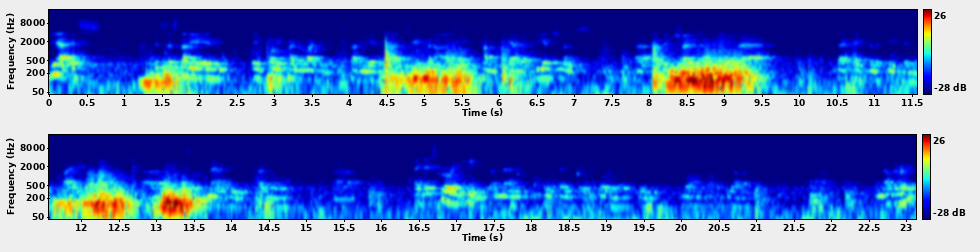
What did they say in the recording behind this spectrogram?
yeah, it's this is a study in in polytonal writing. It's a study in uh, two tonalities coming together. The instruments uh, have been chosen for their their capabilities in playing uh, sort of melody, tonal, uh, exploring keys, and then simultaneously exploring those keys one on top of the other. Uh, and now they're ready.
